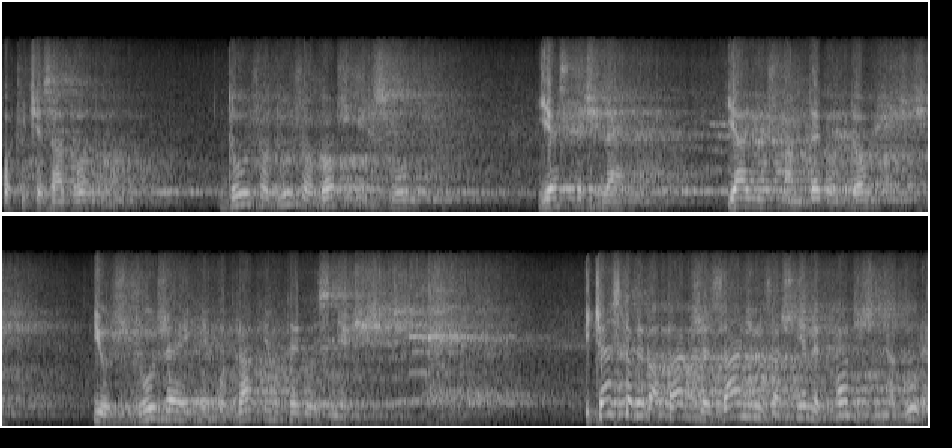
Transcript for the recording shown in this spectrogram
Poczucie zawodu. Dużo, dużo gorzkich słów. Jest źle. Ja już mam tego dość. Już dłużej nie potrafię tego znieść. I często bywa tak, że zanim zaczniemy wchodzić na górę,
